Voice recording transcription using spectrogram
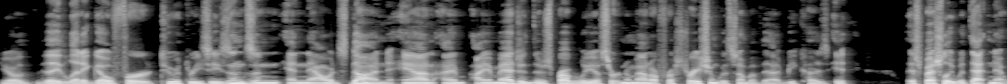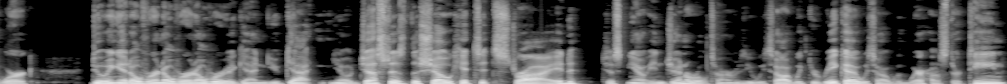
you know they let it go for two or three seasons and and now it's done and i i imagine there's probably a certain amount of frustration with some of that because it especially with that network doing it over and over and over again you got you know just as the show hits its stride just you know in general terms we saw it with eureka we saw it with warehouse 13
